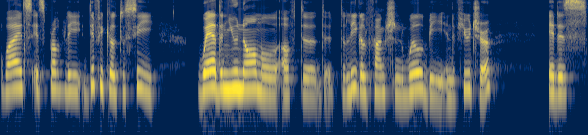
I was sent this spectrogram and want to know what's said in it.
whilst it's probably difficult to see where the new normal of the, the, the legal function will be in the future, it is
